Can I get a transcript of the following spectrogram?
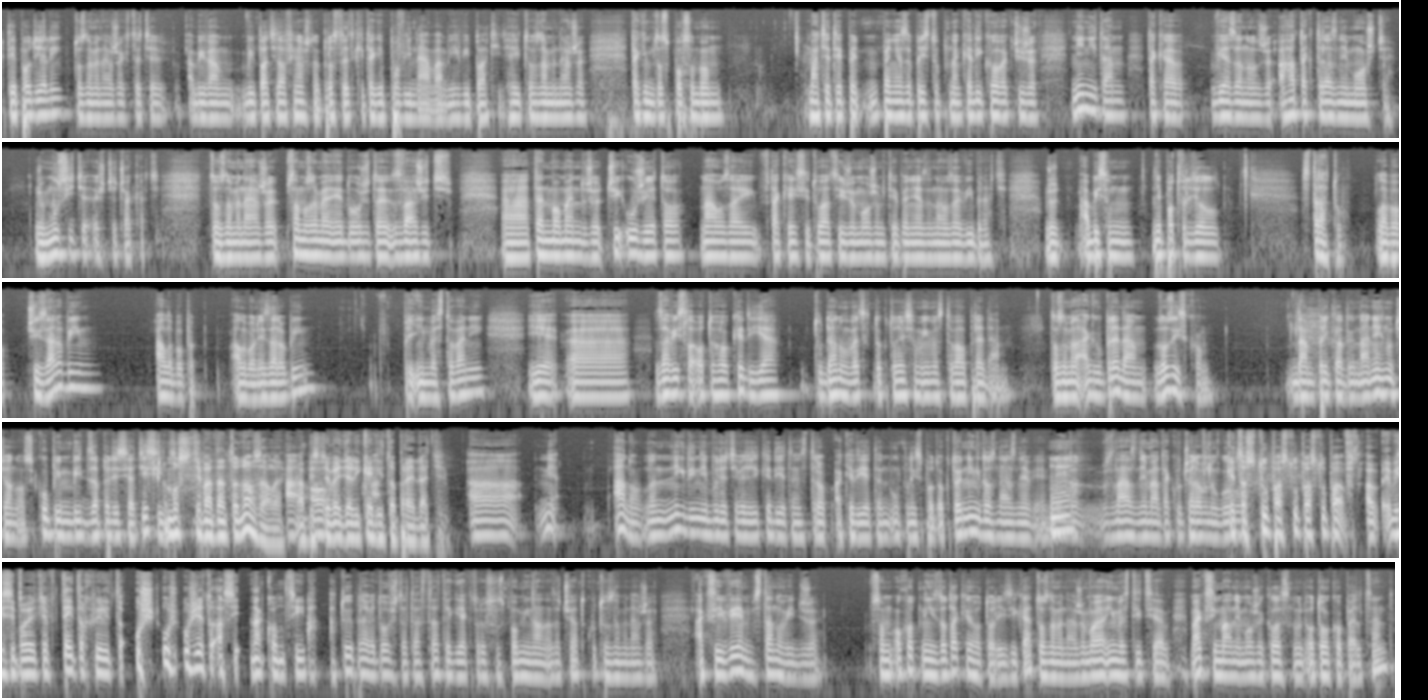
tie podiely, to znamená, že chcete, aby vám vyplatila finančné prostriedky, tak je povinná vám ich vyplatiť. Hej, to znamená, že takýmto spôsobom máte tie peniaze prístupné kedykoľvek, čiže není tam taká viazanosť, že aha, tak teraz nemôžete že musíte ešte čakať. To znamená, že samozrejme je dôležité zvážiť ten moment, že či už je to naozaj v takej situácii, že môžem tie peniaze naozaj vybrať. Že, aby som nepotvrdil stratu. Lebo či zarobím, alebo, alebo nezarobím pri investovaní, je e, závislé od toho, kedy ja tú danú vec, do ktorej som investoval, predám. To znamená, ak ju predám so ziskom, dám príklad na nehnuteľnosť, kúpim byt za 50 tisíc. Musíte mať na to nos, ale, a, aby ste vedeli, kedy a, to predať. A, nie, Áno, len nikdy nebudete vedieť, kedy je ten strop a kedy je ten úplný spodok. To nikto z nás nevie. Mm. Nikto z nás nemá takú čarovnú gulu. Keď to stúpa, stúpa, stúpa a vy si poviete, v tejto chvíli to už, už, už je to asi na konci. A, a tu je práve dôležitá tá stratégia, ktorú som spomínal na začiatku. To znamená, že ak si viem stanoviť, že som ochotný ísť do takéhoto rizika, to znamená, že moja investícia maximálne môže klesnúť o toľko percent,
